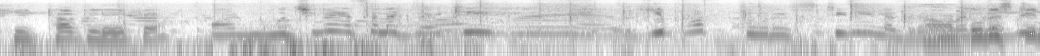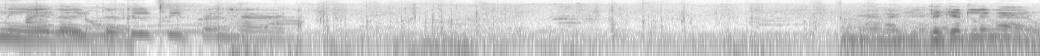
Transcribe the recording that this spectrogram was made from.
ठीक ठाक लेक है। और मुझे ना ऐसा लग रहा है कि ये बहुत टूरिस्टी नहीं लग रहा। हाँ, मतलब टूरिस्टी नहीं है, लोकल पीपल है। टिकट लिने आयो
